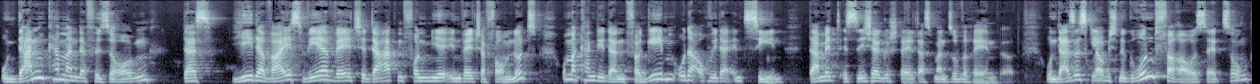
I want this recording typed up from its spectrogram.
Und dann kann man dafür sorgen, dass jeder weiß, wer welche Daten von mir in welcher Form nutzt und man kann die dann vergeben oder auch wieder entziehen. Damit ist sichergestellt, dass man souverän wird. Und das ist, glaube ich, eine Grundvoraussetzung,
